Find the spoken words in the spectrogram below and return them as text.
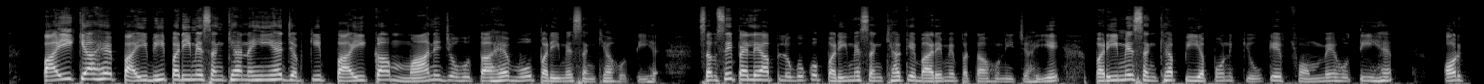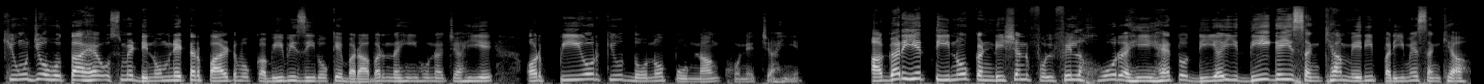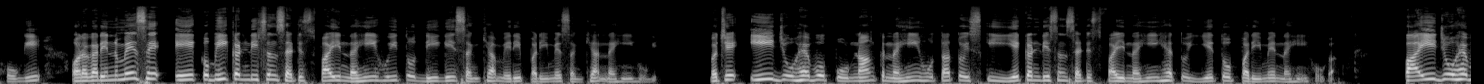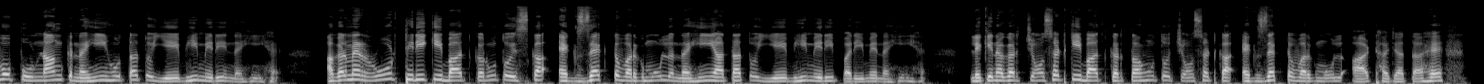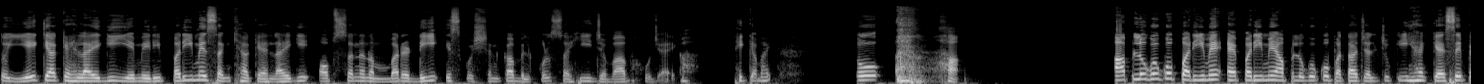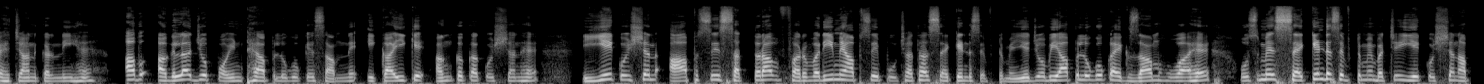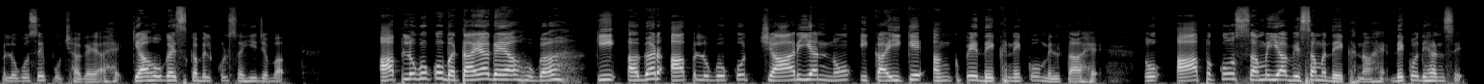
पाई क्या है? पाई भी परिमेय संख्या नहीं है, जबकि पाई का मान जो होता है, वो परिमेय संख्या होती है। सबसे पहले आप लोगों को परिमेय संख्या के बारे में पता होनी चाहिए। परिमेय संख्या पी अपॉन क्यू के फॉर्म में होती है, और क्यू जो होता है, उसमें डिनोमिनेटर पार्ट वो कभी भी ज़ीरो के बराबर नहीं होना चाहिए। और पी और क्यू दोनों पूर्णांक होने चाहिए। अगर ये तीनों कंडीशन फुलफिल हो रही हैं तो दी दी गई संख्या मेरी परिमेय संख्या होगी। और अगर इनमें से एक भी कंडीशन सेटिस्फाई नहीं हुई तो दी गई संख्या मेरी परिमेय संख्या नहीं होगी। बच्चे ई जो है वो पूर्णांक नहीं होता तो इसकी ये कंडीशन सेटिस्फाई नहीं है तो ये तो परिमेय नहीं होगा। पाई जो है वो पूर्णांक नहीं होता तो ये भी मेरी नहीं है। अगर मैं रूट थ्री की बात करूँ तो इसका एग्जैक्ट वर्गमूल नहीं आता तो ये भी मेरी परी परिमेय नहीं है। लेकिन अगर चौंसठ की बात करता हूँ तो चौंसठ का एग्जैक्ट वर्गमूल आठ आ जाता है। तो ये क्या कहलाएगी? ये मेरी परी में संख्या कहलाएगी। ऑप्शन नंबर डी इस क्वेश्चन का बिल्कुल सही जवाब हो जाएगा। ठीक है भाई? तो हाँ। आप लोगों को परिमेय अपरिमेय आप लोगों को पता चल चुकी है, कैसे पहचान करनी है? अब अगला जो पॉइंट है आप लोगों के सामने, इकाई के अंक का क्वेश्चन है। ये क्वेश्चन आपसे 17 फरवरी में आपसे पूछा था सेकंड शिफ्ट में। ये जो भी आप लोगों का एग्ज़ाम हुआ है, उसमें सेकंड शिफ्ट में बच्चे ये क्वेश्चन आप लोगों से पूछा गया है। क्या होगा इसका बिल्कुल सही जवाब? आप लोगों को बताया गया होगा कि अगर आप लोगों को चार या नौ इकाई के अंक पे देखने को मिलता है तो आपको सम या विषम देखना है। देखो ध्यान से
